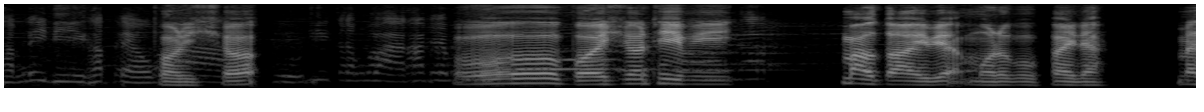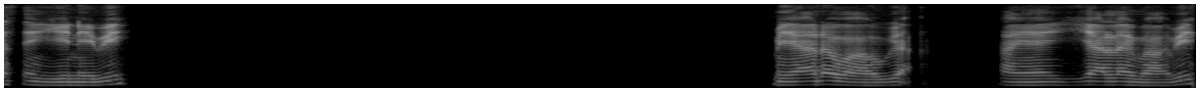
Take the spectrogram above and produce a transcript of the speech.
ทำได้ดีครับแต่บอลช็อตยู่ที่จังหวะครับโอ้บอลช็อตที่มี Mao tay vậy Morocco phải đã Messenger này biết မရတော့ပါဘူးဗျတိုင်ရရလိုက်ပါပြီ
